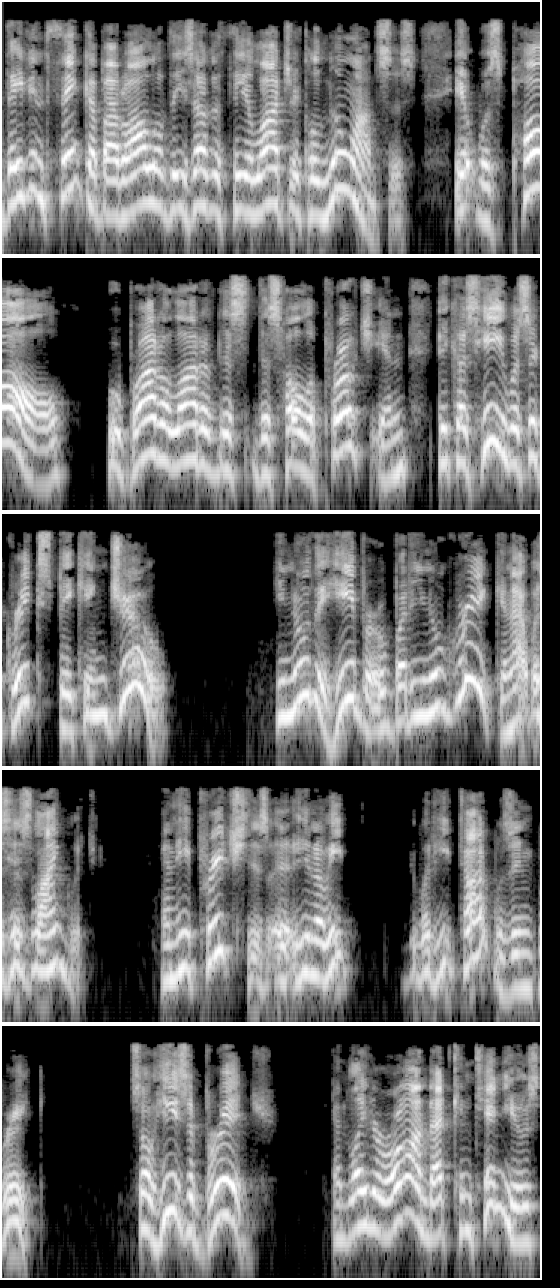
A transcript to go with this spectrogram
They didn't think about all of these other theological nuances. It was Paul who brought a lot of this this whole approach in because he was a Greek speaking Jew. He knew the Hebrew, but he knew Greek, and that was his language. And he preached his, uh, you know, he what he taught was in Greek. So he's a bridge. And later on, that continues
